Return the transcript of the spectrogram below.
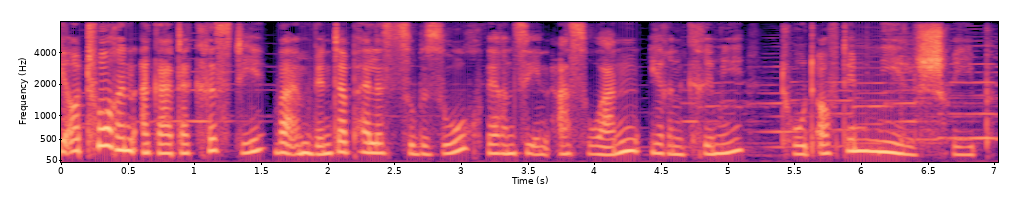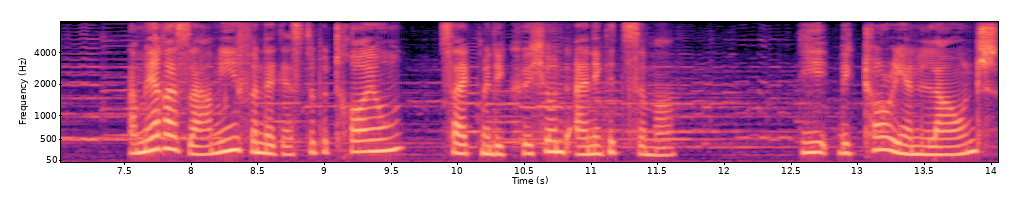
Die Autorin Agatha Christie war im Winter Palace zu Besuch, während sie in Aswan ihren Krimi Tod auf dem Nil schrieb. Amera Sami von der Gästebetreuung zeigt mir die Küche und einige Zimmer. Die Victorian Lounge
